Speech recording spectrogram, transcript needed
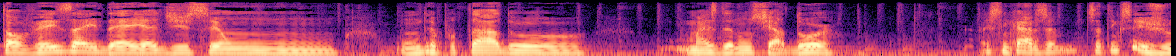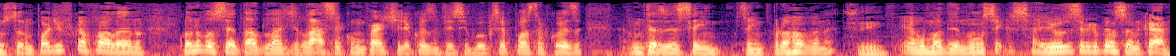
talvez a ideia de ser um, um deputado mais denunciador Assim, cara, você, você tem que ser justo, você não pode ficar falando. Quando você tá do lado de lá, você compartilha coisa no Facebook, você posta coisa, muitas vezes sem, sem prova, né? Sim. É uma denúncia que saiu e você fica pensando, cara,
